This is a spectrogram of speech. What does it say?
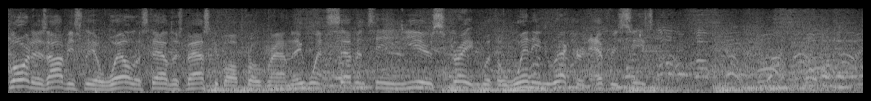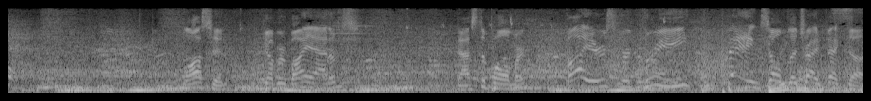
Florida is obviously a well-established basketball program. They went 17 years straight with a winning record every season. Lawson, covered by Adams. Pass to Palmer. Fires for three. Bangs home the trifecta.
